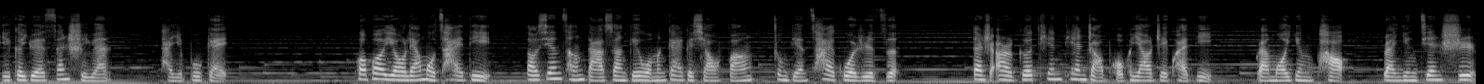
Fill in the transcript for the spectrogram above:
一个月三十元，他也不给。婆婆有两亩菜地。早先曾打算给我们盖个小房，种点菜过日子，但是二哥天天找婆婆要这块地，软磨硬泡，软硬兼施。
